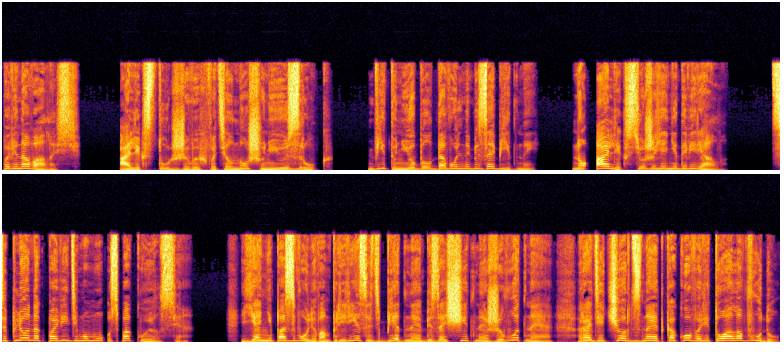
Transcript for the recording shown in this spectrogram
повиновалась. Алекс тут же выхватил нож у нее из рук. Вид у нее был довольно безобидный. Но Алекс все же ей не доверял. Цыпленок, по-видимому, успокоился. «Я не позволю вам прирезать бедное беззащитное животное ради черт знает какого ритуала Вуду».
